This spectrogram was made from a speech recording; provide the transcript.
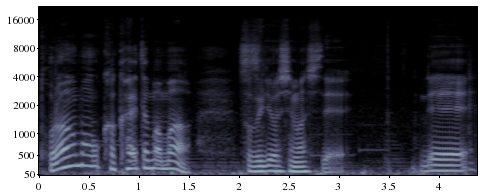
トラウマを抱えたまま卒業しまして。で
